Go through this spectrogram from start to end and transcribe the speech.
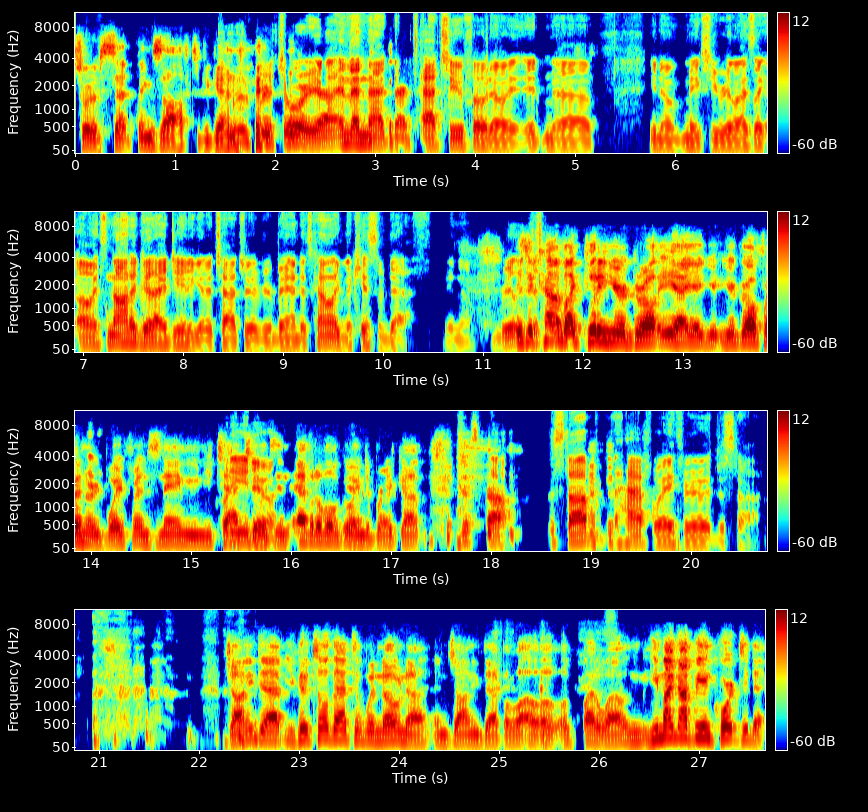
sort of set things off to begin with. for sure, yeah. And then that that tattoo photo, it, it uh, you know makes you realize like, oh, it's not a good idea to get a tattoo of your band. It's kind of like the kiss of death. You know, really. Is it kind of like putting your girl, yeah, yeah, your, your girlfriend or your boyfriend's name when you tattoo? It's inevitable going Yeah. to break up. just stop? Just stop halfway through it. Just stop. Johnny Depp, you could have told that to Winona and Johnny Depp a, a- a- quite a while. And he might not be in court today.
